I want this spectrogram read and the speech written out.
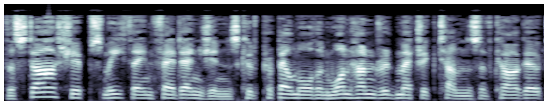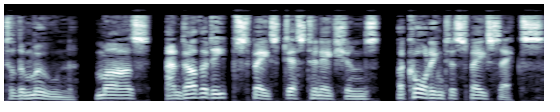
the Starship's methane-fed engines could propel more than 100 metric tons of cargo to the Moon, Mars, and other deep space destinations, according to SpaceX.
